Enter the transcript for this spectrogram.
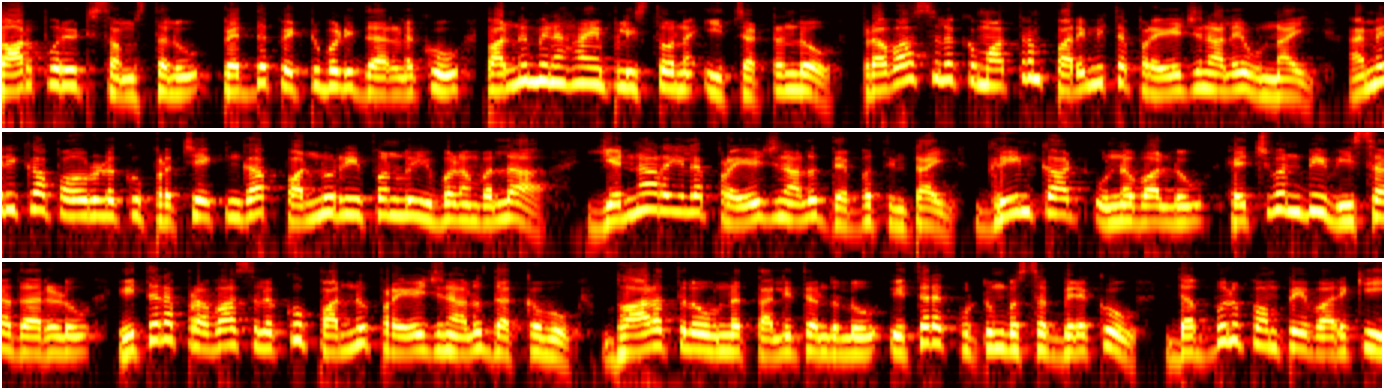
కార్పొరేట్ సంస్థలు పెద్ద పెట్టుబడిదారులకు పన్ను మినహాయింపులు ఇస్తోన్న ఈ చట్టంలో ప్రవాసులకు మాత్రం పరిమిత ప్రయోజనాలే ఉన్నాయి. అమెరికా పౌరులకు ప్రత్యేకంగా పన్ను రీఫండ్లు ఇవ్వడం వల్ల ఎన్ఆర్ఐల ప్రయోజనాలు దెబ్బతింటాయి. గ్రీన్ కార్డ్ ఉన్నవాళ్ళు హెచ్ వన్ బి వీసాదారులు ఇతర ప్రవాసులకు పన్ను ప్రయోజనాలు దక్కవు. భారత్లో ఉన్న తల్లిదండ్రులు ఇతర కుటుంబ సభ్యులకు డబ్బులు పంపే వారికి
